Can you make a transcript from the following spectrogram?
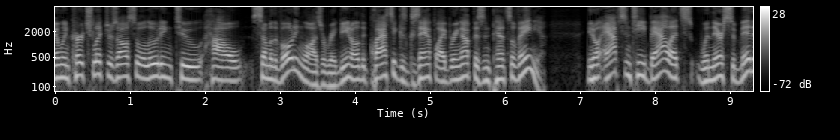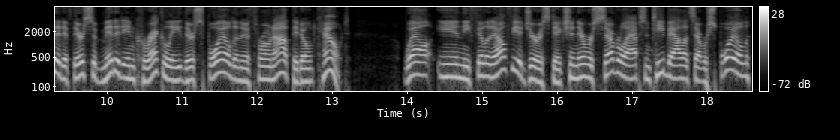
And when Kurt Schlichter's also alluding to how some of the voting laws are rigged, you know, the classic example I bring up is in Pennsylvania. You know, absentee ballots, when they're submitted, if they're submitted incorrectly, they're spoiled and they're thrown out. They don't count. Well, in the Philadelphia jurisdiction, there were several absentee ballots that were spoiled,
